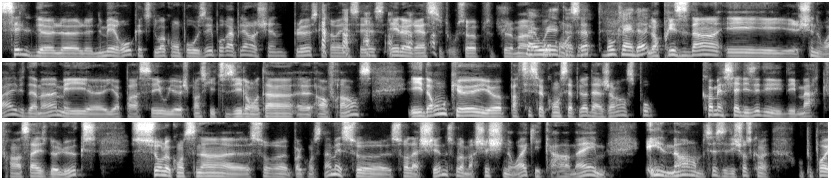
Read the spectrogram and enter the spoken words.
c'est le, numéro que tu dois composer pour appeler en Chine, plus 86 et le reste, c'est tout ça. C'est absolument ben un beau concept. Beau clin Leur président est chinois, évidemment, mais euh, il a passé, ou je pense qu'il a étudié longtemps euh, en France. Et donc, euh, il a parti ce concept-là d'agence pour commercialiser des, marques françaises de luxe sur le continent, euh, sur euh, pas le continent, mais sur, sur la Chine, sur le marché chinois, qui est quand même énorme. Tu sais, c'est des choses qu'on ne peut pas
